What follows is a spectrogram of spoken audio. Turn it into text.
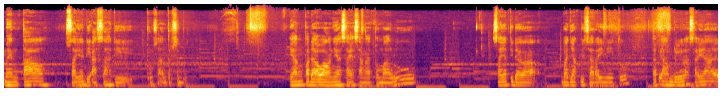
mental saya diasah di perusahaan tersebut. Yang pada awalnya saya sangat pemalu, saya tidak banyak bicara ini itu tapi alhamdulillah saya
